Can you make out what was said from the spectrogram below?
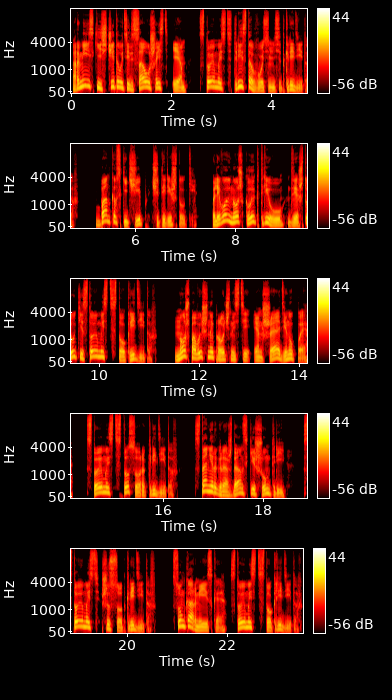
Армейский считыватель САУ-6М, Стоимость 380 кредитов. Банковский чип 4 штуки. Полевой нож Клык 3У 2 штуки, стоимость 100 кредитов. Нож повышенной прочности НШ-1УП, стоимость 140 кредитов. Станер гражданский Шум 3, стоимость 600 кредитов. Сумка армейская, стоимость 100 кредитов.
